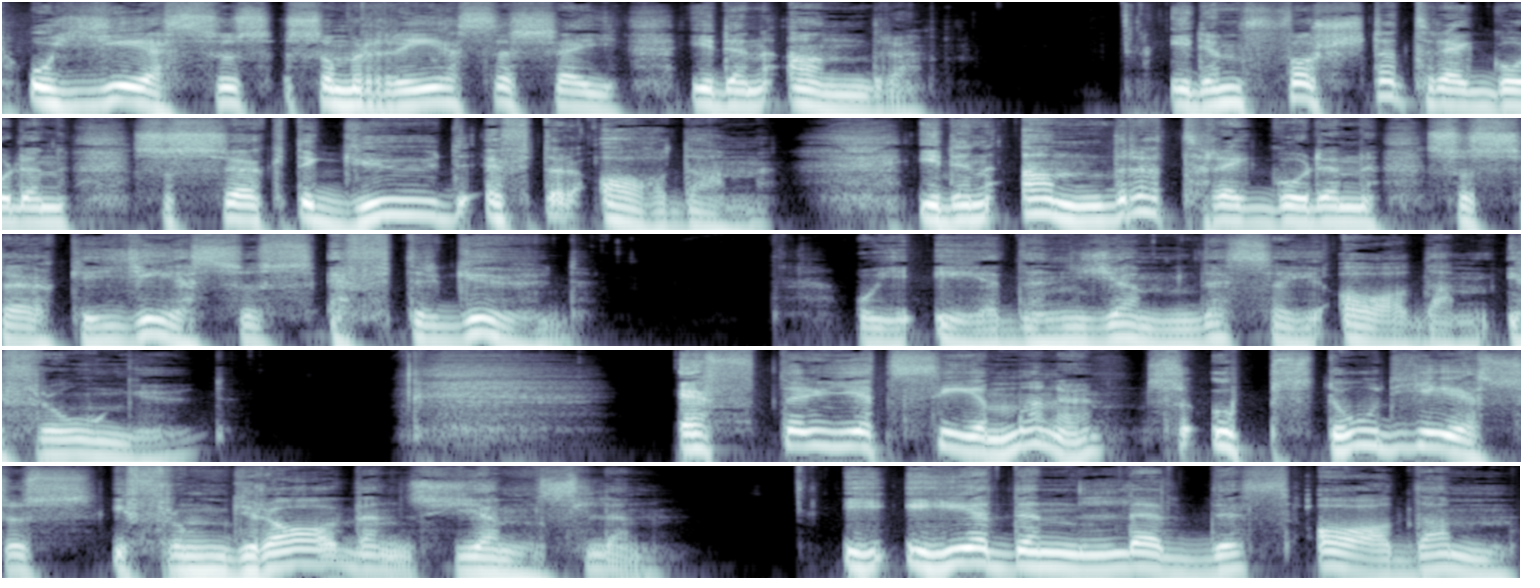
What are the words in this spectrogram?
och Jesus som reser sig i den andra. I den första trädgården så sökte Gud efter Adam. I den andra trädgården så söker Jesus efter Gud. Och i Eden gömde sig Adam ifrån Gud. Efter Getsemane så uppstod Jesus ifrån gravens gömslen. I Eden leddes Adam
